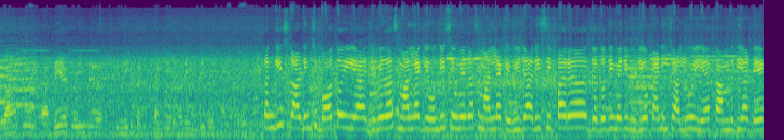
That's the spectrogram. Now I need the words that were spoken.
ਗ੍ਰਾਹਕ ਆਉਂਦੇ ਆ ਕੋਈ ਤੇ ਕਿੰਨੀ ਕਿ ਤੰਗੀ ਪਰੇਸ਼ਾਨੀ ਹੁੰਦੀ ਕੋਈ? ਤੰਗੀ ਸਟਾਰਟਿੰਗ 'ਚ ਬਹੁਤ ਹੋਈ ਹੈ ਜਿਵੇਂ ਦਾ ਸਮਾਨ ਲੈ ਕੇ ਆਉਂਦੀ ਸੀ ਉਵੇਂ ਦਾ ਸਮਾਨ ਲੈ ਕੇ ਵੀ ਜਾ ਰਹੀ ਸੀ ਪਰ ਜਦੋਂ ਦੀ ਮੇਰੀ ਵੀਡੀਓ ਪੈਣੀ ਚਾਲੂ ਹੋਈ ਹੈ ਕੰਮ ਦੀ ਅੱਡੇ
